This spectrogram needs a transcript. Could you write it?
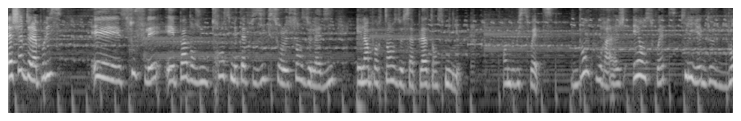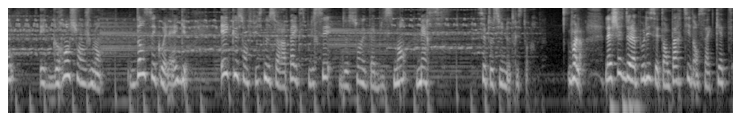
La chef de la police est soufflée et part dans une transe métaphysique sur le sens de la vie et l'importance de sa place dans ce milieu. On lui souhaite bon courage et on souhaite qu'il y ait de beaux et grands changements dans ses collègues et que son fils ne sera pas expulsé de son établissement. Merci. C'est aussi une autre histoire. Voilà, la chef de la police étant partie dans sa quête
